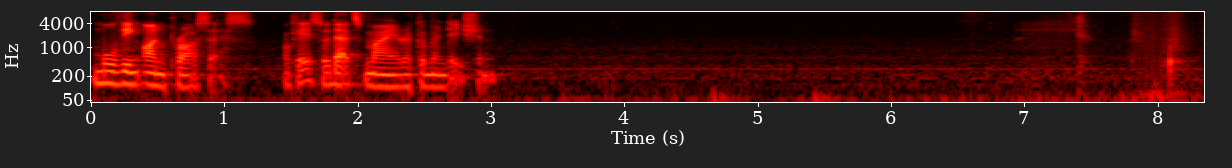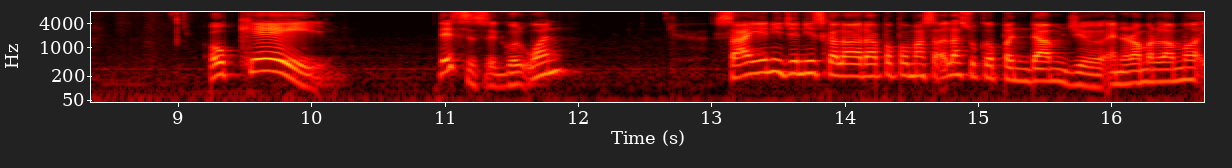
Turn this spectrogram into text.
moving on process. Okay, so that's my recommendation. Okay. This is a good one. Saya ni jenis kalau ada apa-apa masalah suka pendam je and lama-lama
